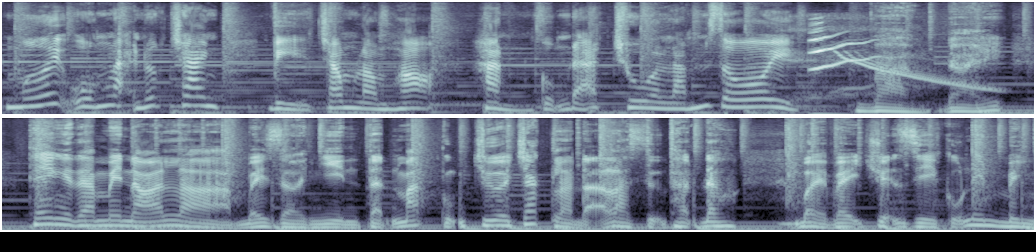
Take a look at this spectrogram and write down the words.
mới uống lại nước chanh Vì trong lòng họ hẳn cũng đã chua lắm rồi Vâng, đấy. Thế người ta mới nói là bây giờ nhìn tận mắt cũng chưa chắc là đã là sự thật đâu. Bởi vậy chuyện gì cũng nên bình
